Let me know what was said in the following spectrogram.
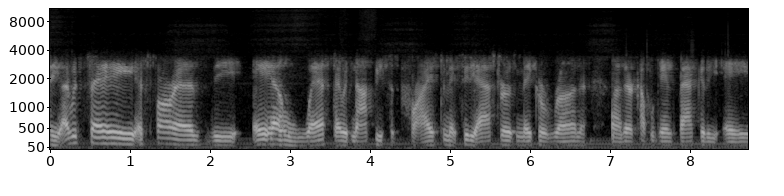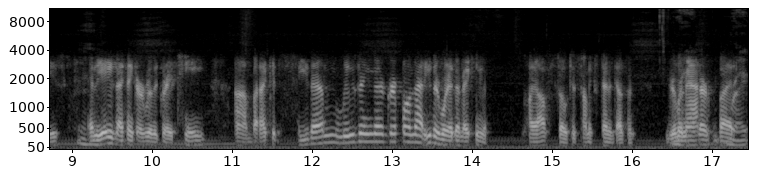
see. I would say as far as the AL West, I would not be surprised to make, see the Astros make a run. Uh, they're a couple games back of the A's, mm-hmm. and the A's I think are a really great team. Uh, but I could see them losing their grip on that. Either way, they're making the playoffs, so to some extent it doesn't really matter. But right.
